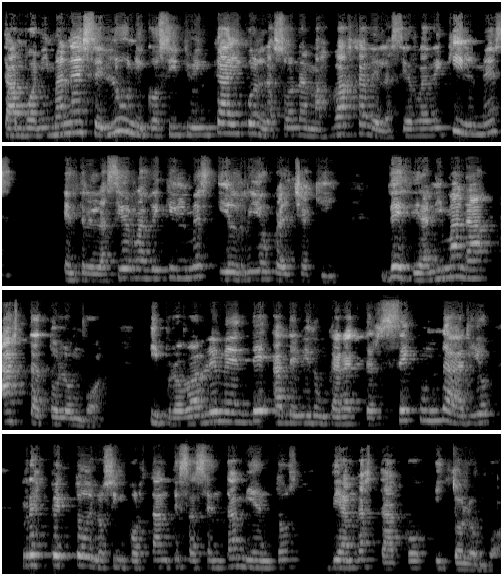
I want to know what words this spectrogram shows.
Tamboanimana es el único sitio incaico en la zona más baja de la Sierra de Quilmes, entre las sierras de Quilmes y el río Calchaquí, desde Animaná hasta Tolombón, y probablemente ha tenido un carácter secundario respecto de los importantes asentamientos de Angastaco y Tolombón.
